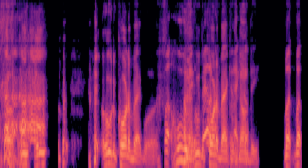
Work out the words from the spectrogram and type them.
who, who, who the quarterback was. But who I mean who the quarterback is gonna be. But but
